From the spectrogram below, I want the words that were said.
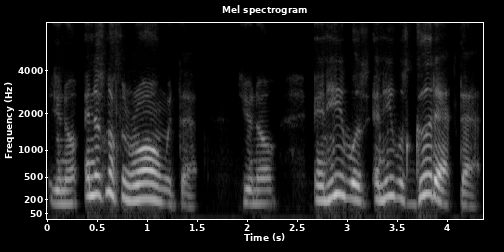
you know. And there's nothing wrong with that, you know. And he was, and he was good at that.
